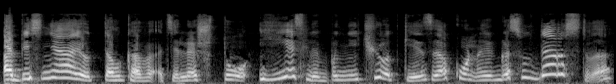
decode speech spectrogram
объясняют толкователи, что если бы нечеткие законы государства,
